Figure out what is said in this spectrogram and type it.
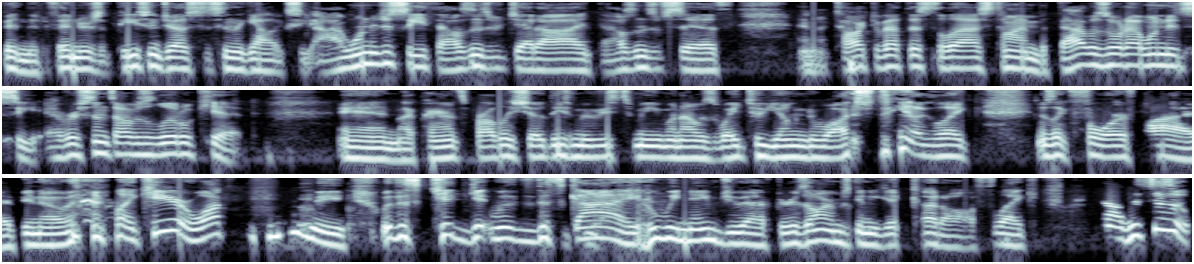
been the defenders of peace and justice in the galaxy. I wanted to see thousands of Jedi and thousands of Sith. And I talked about this the last time, but that was what I wanted to see ever since I was a little kid and my parents probably showed these movies to me when I was way too young to watch. like it was like four or five, you know. like here, watch the movie with this kid get with this guy who we named you after. His arm's going to get cut off. Like, no, this isn't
